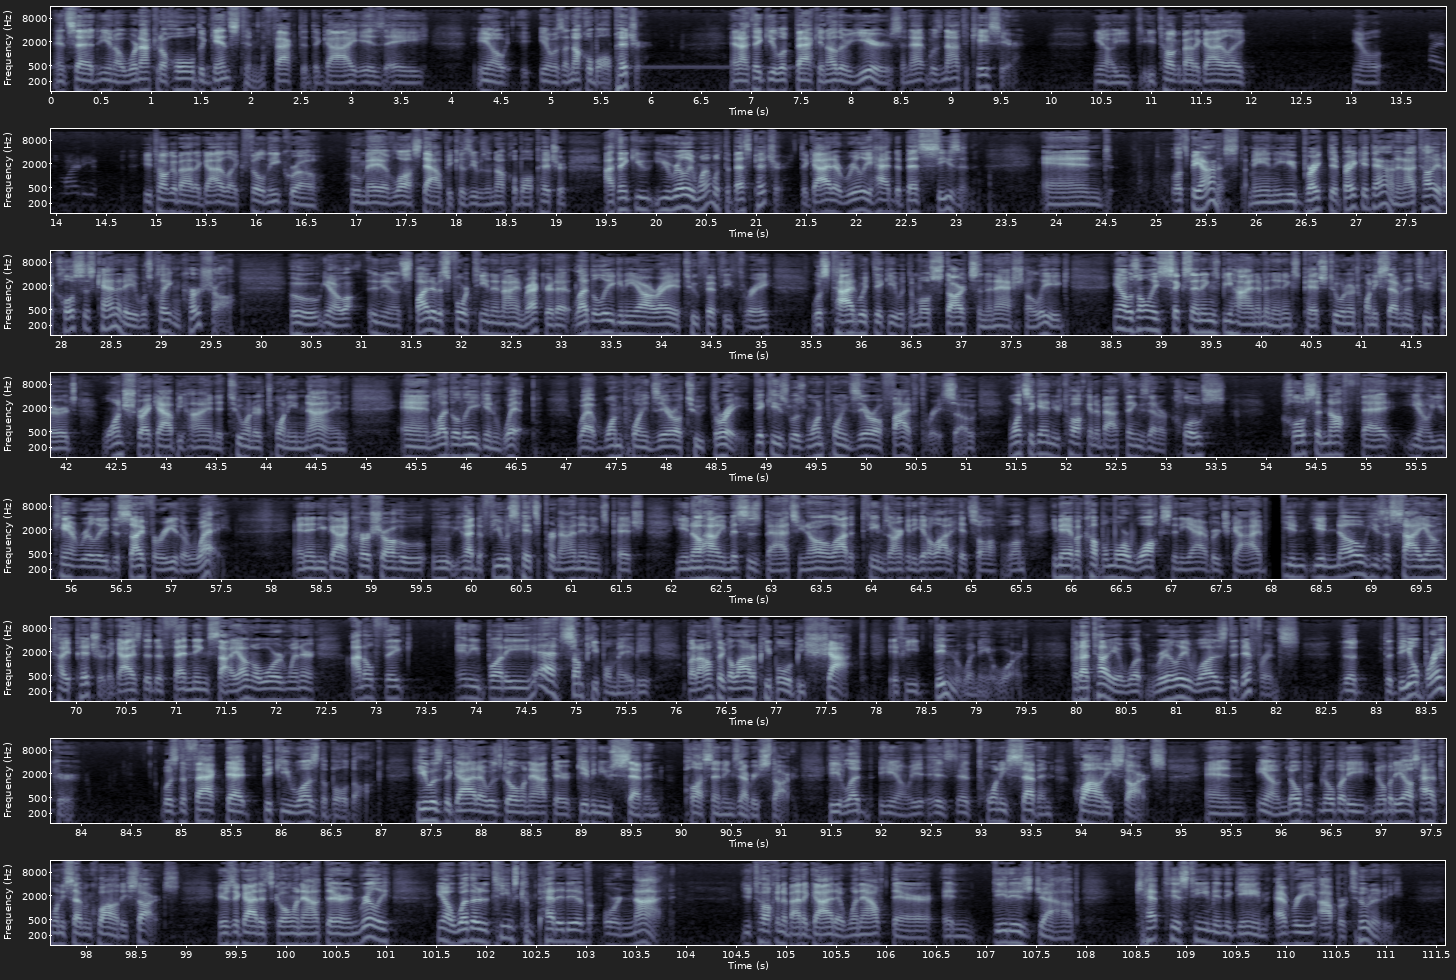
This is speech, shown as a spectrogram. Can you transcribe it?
and said, you know, we're not going to hold against him the fact that the guy is a, you know, you know, was a knuckleball pitcher. And I think you look back in other years, and that was not the case here. You know, you you talk about a guy like, you know, you talk about a guy like Phil Niekro who may have lost out because he was a knuckleball pitcher. I think you you really went with the best pitcher, the guy that really had the best season. And let's be honest. I mean, you break it break it down, and I tell you, the closest candidate was Clayton Kershaw, who you know, you know, in spite of his 14 and nine record, led the league in ERA at 253, was tied with Dickey with the most starts in the National League you know, it was only six innings behind him in innings pitched, 227 and two thirds, one strikeout behind at 229, and led the league in whip at 1.023. Dickey's was 1.053. So once again, you're talking about things that are close, close enough that you know you can't really decipher either way. And then you got Kershaw, who who had the fewest hits per nine innings pitched. You know how he misses bats. You know a lot of teams aren't going to get a lot of hits off of him. He may have a couple more walks than the average guy. You you know he's a Cy Young type pitcher. The guy's the defending Cy Young award winner. I don't think anybody, eh, some people maybe, but I don't think a lot of people would be shocked if he didn't win the award. But I tell you what really was the difference, the the deal breaker was the fact that Dickey was the bulldog. He was the guy that was going out there giving you seven plus innings every start. He led, you know, his had 27 quality starts, and you know, no, nobody, nobody else had 27 quality starts. Here's a guy that's going out there and really, you know, whether the team's competitive or not, you're talking about a guy that went out there and did his job, kept his team in the game every opportunity.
